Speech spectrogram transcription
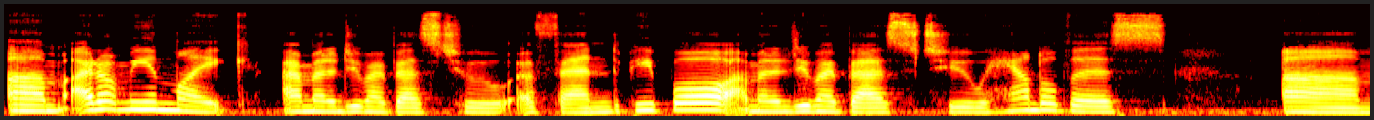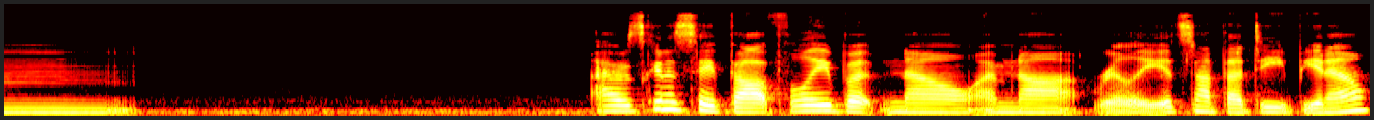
Um, I don't mean like I'm going to do my best to offend people. I'm going to do my best to handle this. Um, I was going to say thoughtfully, but no, I'm not really. It's not that deep, you know?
